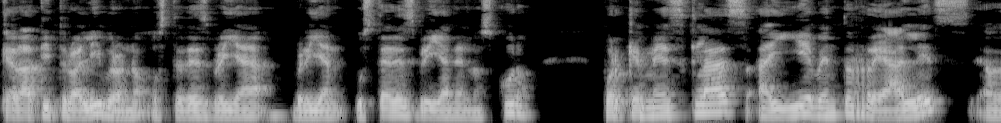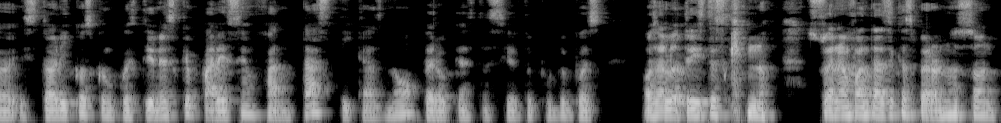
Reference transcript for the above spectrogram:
que da título al libro, ¿no? Ustedes brillan, brillan, ustedes brillan en oscuro, porque mezclas ahí eventos reales, ah, históricos, con cuestiones que parecen fantásticas, ¿no? Pero que hasta cierto punto, pues, o sea, lo triste es que no suenan fantásticas, pero no son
